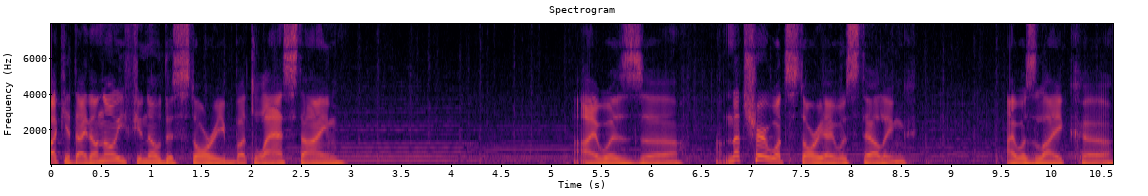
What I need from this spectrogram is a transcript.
Bucket, I don't know if you know this story, but last time I was uh, I'm not sure what story I was telling. I was like uh,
